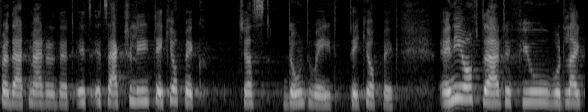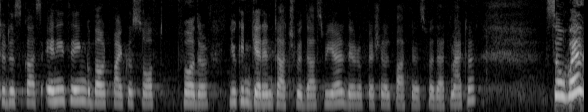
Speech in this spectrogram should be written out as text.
for that matter, that it's, it's actually take your pick. Just don't wait, take your pick. Any of that, if you would like to discuss anything about Microsoft further, you can get in touch with us. We are their official partners for that matter. So, well,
